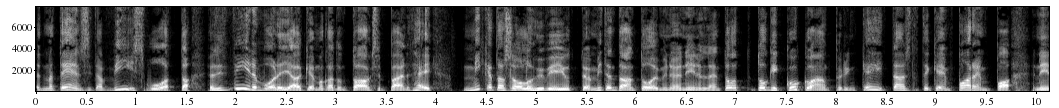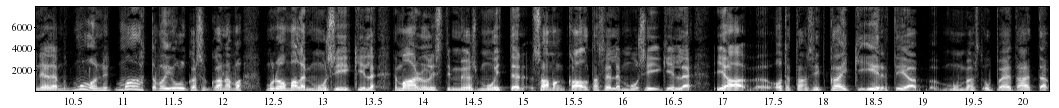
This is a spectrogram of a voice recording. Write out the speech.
Että mä teen sitä viisi vuotta, ja sitten viiden vuoden jälkeen mä katson taaksepäin, että hei, mikä tässä on ollut hyviä juttuja, miten tämä on toiminut ja niin edelleen. To- toki koko ajan pyrin kehittämään sitä, tekemään parempaa ja niin edelleen, mutta mulla on nyt mahtava julkaisukanava mun omalle musiikille ja mahdollisesti myös muiden samankaltaiselle musiikille, ja otetaan siitä kaikki irti, ja mun mielestä upeeta, että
